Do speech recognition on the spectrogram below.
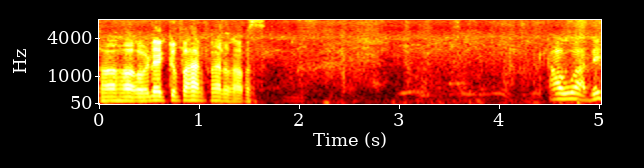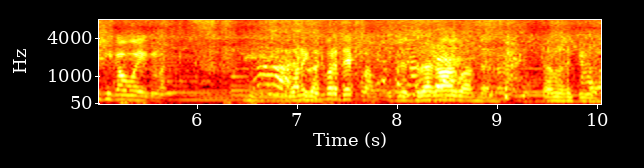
হ্যাঁ হ্যাঁ ওটা একটু পাহাড় পাহাড় ভাব আছে। দেশি কাউয়া এগুলা। অনেকদিন পরে দেখলাম। আমরা কি করব?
